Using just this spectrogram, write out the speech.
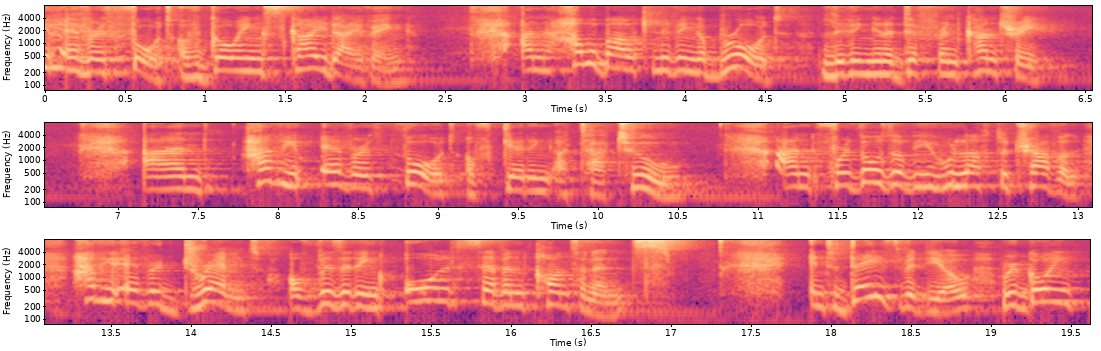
you ever thought of going skydiving? And how about living abroad, living in a different country? And have you ever thought of getting a tattoo? And for those of you who love to travel, have you ever dreamt of visiting all seven continents? In today's video, we're going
